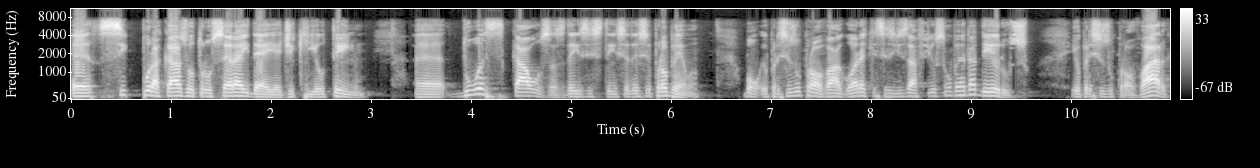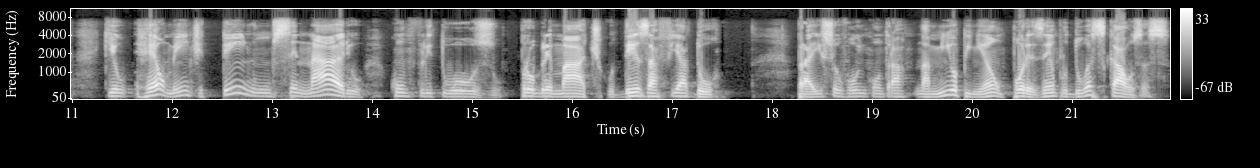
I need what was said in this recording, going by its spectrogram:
é se por acaso eu trouxer a ideia de que eu tenho é, duas causas da existência desse problema. Bom, eu preciso provar agora que esses desafios são verdadeiros. Eu preciso provar que eu realmente tenho um cenário conflituoso, problemático, desafiador. Para isso, eu vou encontrar, na minha opinião, por exemplo, duas causas.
